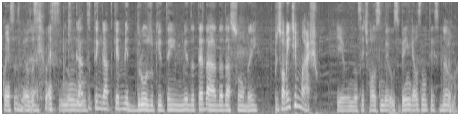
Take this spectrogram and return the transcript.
conheço os meus, é. assim, mas não. gato tem gato que é medroso, que tem medo até da, da, da sombra, hein? Principalmente macho. Eu não sei te falar, os meus bengals não tem esse problema. Não.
